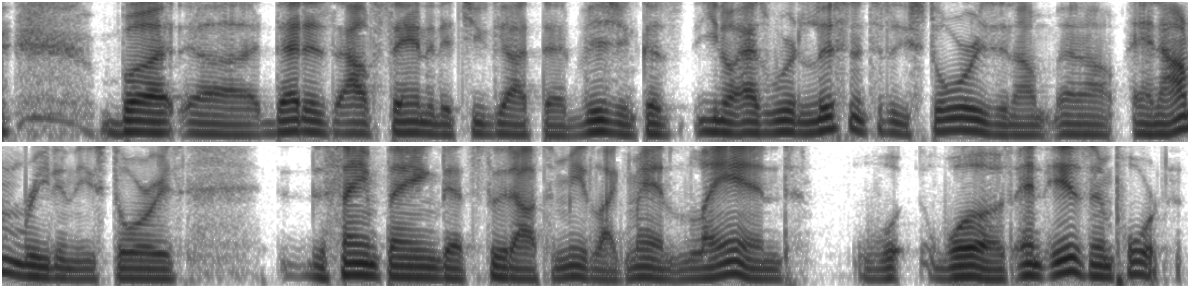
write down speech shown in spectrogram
but uh, that is outstanding that you got that vision because, you know, as we're listening to these stories and I'm, and, I, and I'm reading these stories, the same thing that stood out to me like, man, land w- was and is important,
